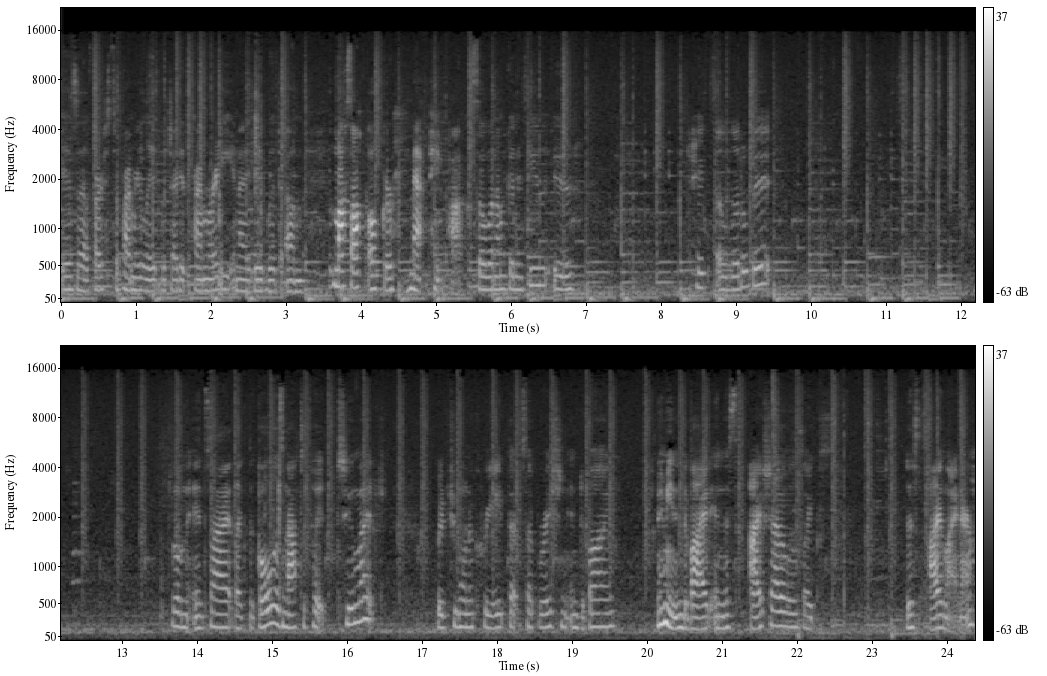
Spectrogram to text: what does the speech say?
is uh, first to prime your lid, which I did prime already, and I did with um, my soft ochre matte paint pot. So what I'm gonna do is take a little bit on the inside. Like the goal is not to put too much, but you want to create that separation and divide. I mean, and divide. And this eyeshadow is like this eyeliner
